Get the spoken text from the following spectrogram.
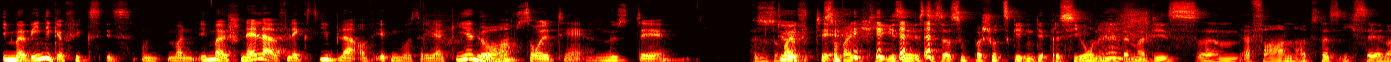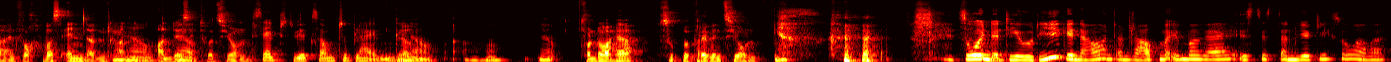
immer weniger fix ist und man immer schneller, flexibler auf irgendwas reagieren ja. sollte, müsste. Also soweit, soweit ich lese, ist das ein super Schutz gegen Depressionen, wenn man dies ähm, erfahren hat, dass ich selber einfach was ändern kann genau, an der ja. Situation. Selbstwirksam zu bleiben, genau. Ja. Von daher super Prävention. so in der Theorie, genau, und dann schaut man immer, gell, ist es dann wirklich so, aber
